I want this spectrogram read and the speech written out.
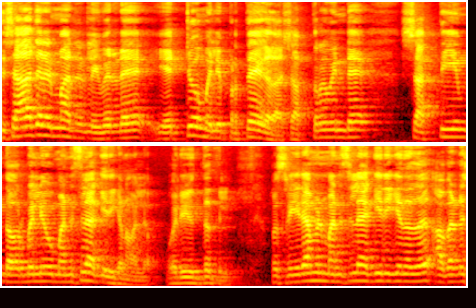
നിശാചരന്മാരായിട്ടുള്ള ഇവരുടെ ഏറ്റവും വലിയ പ്രത്യേകത ശത്രുവിന്റെ ശക്തിയും ദൗർബല്യവും മനസ്സിലാക്കിയിരിക്കണമല്ലോ ഒരു യുദ്ധത്തിൽ. അപ്പോൾ ശ്രീരാമൻ മനസ്സിലാക്കിയിരിക്കുന്നത് അവരുടെ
